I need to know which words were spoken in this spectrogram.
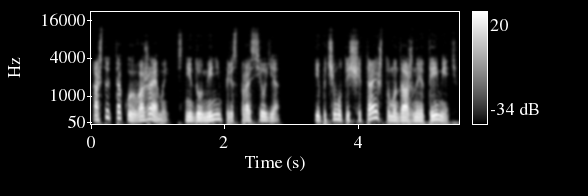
А что это такое, уважаемый? С недоумением переспросил я. И почему ты считаешь, что мы должны это иметь?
